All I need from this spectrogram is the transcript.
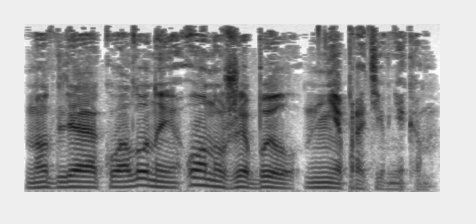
но для Куалоны он уже был не противником.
